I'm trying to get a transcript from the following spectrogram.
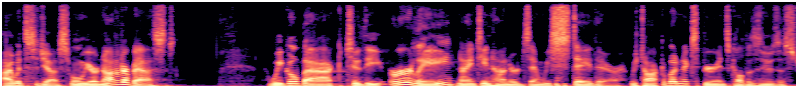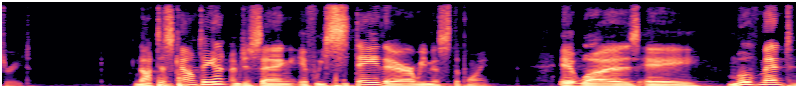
I would suggest, when we are not at our best, we go back to the early 1900s and we stay there. We talk about an experience called Azusa Street. Not discounting it, I'm just saying if we stay there, we miss the point. It was a movement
